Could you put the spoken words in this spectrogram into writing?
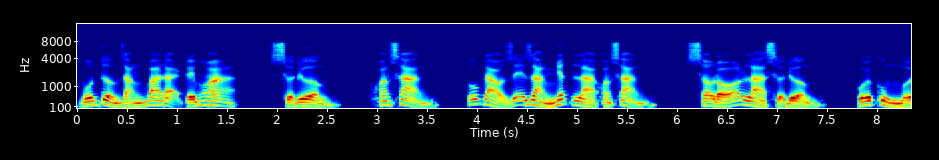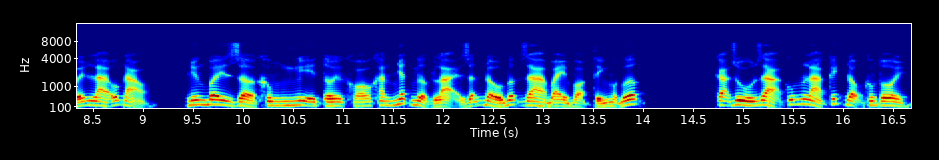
Vốn tưởng rằng ba đại kế hoa, sửa đường, khoáng sản, ốc đảo dễ dàng nhất là khoáng sản, sau đó là sửa đường, cuối cùng mới là ốc đảo, nhưng bây giờ không nghĩ tới khó khăn nhất ngược lại dẫn đầu bước ra bay vọt tính một bước. Cả dù giả cũng là kích động không thôi,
